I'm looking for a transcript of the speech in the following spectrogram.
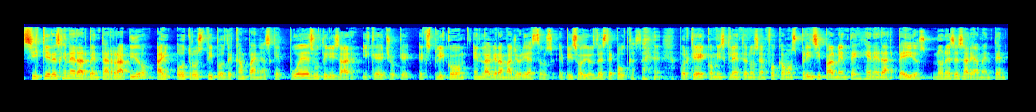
si quieres generar ventas rápido, hay otros tipos de campañas que puedes utilizar y que de hecho que explico en la gran mayoría de estos episodios de este podcast, porque con mis clientes nos enfocamos principalmente en generar pedidos, no necesariamente en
